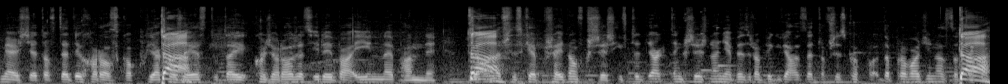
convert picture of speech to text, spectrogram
w mieście, to wtedy horoskop, jako Ta! że jest tutaj koziorożec i ryba i inne panny, Ta! że one wszystkie przejdą w krzyż i wtedy jak ten krzyż na niebie zrobi gwiazdę, to wszystko po- doprowadzi nas do Ta! tego,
